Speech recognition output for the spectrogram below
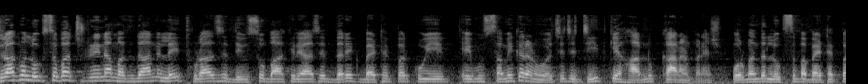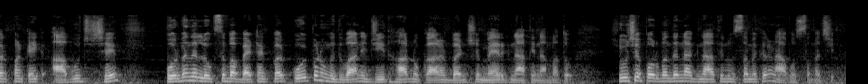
ગુજરાતમાં લોકસભા ચૂંટણીના મતદાનને લઈ થોડા જ દિવસો બાકી રહ્યા છે. દરેક બેઠક પર કોઈ એવું સમીકરણ હોય છે જે જીત કે હારનું કારણ બને છે. પોરબંદર લોકસભા બેઠક પર પણ કંઈક આવું જ છે. પોરબંદર લોકસભા બેઠક પર કોઈ પણ ઉમેદવારની જીત હારનું કારણ બનશે મેર જ્ઞાતિના મતો. શું છે પોરબંદરના જ્ઞાતિનું સમીકરણ? આવું સમજીએ.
